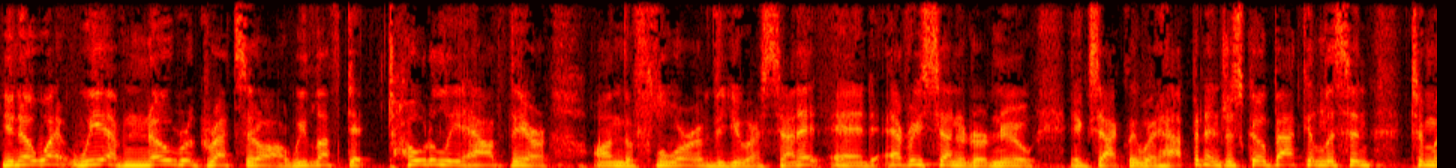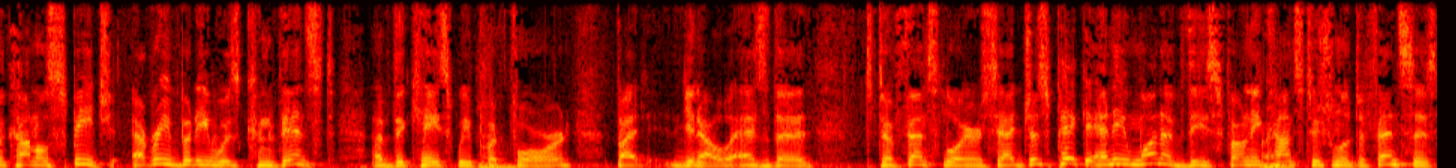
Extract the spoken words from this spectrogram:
you know what? We have no regrets at all. We left it totally out there on the floor of the U.S. Senate, and every senator knew exactly what happened. And just go back and listen to McConnell's speech. Everybody was convinced of the case we put forward, but, you know, as the defense lawyer said, just pick any one of these phony right. constitutional defenses,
